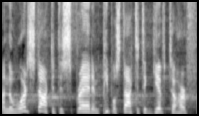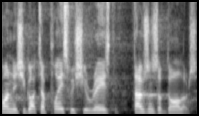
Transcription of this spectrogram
And the word started to spread, and people started to give to her fund, and she got to a place where she raised thousands of dollars.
